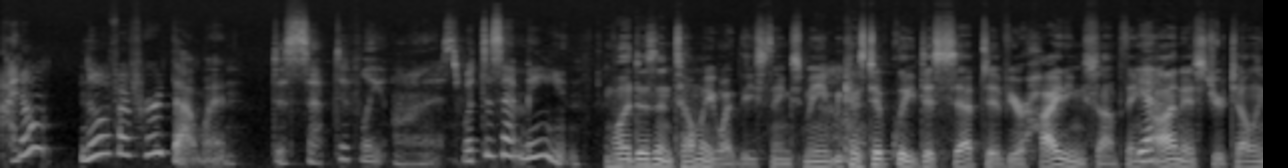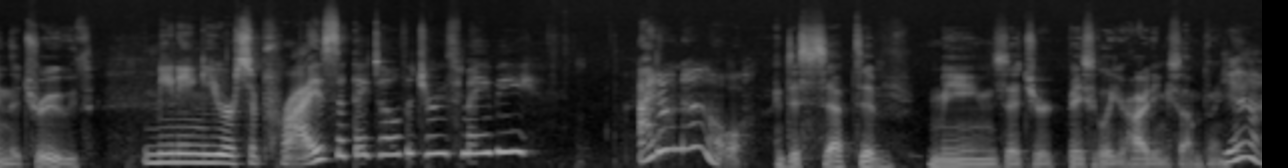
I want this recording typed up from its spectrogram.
I don't know if I've heard that one. Deceptively honest. What does that mean? Well, it doesn't tell me what these things mean because oh. typically deceptive, you're hiding something. Yeah. Honest, you're telling the truth. Meaning you were surprised that they told the truth, maybe? I don't know. Deceptive means that you're basically you're hiding something. Yeah.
